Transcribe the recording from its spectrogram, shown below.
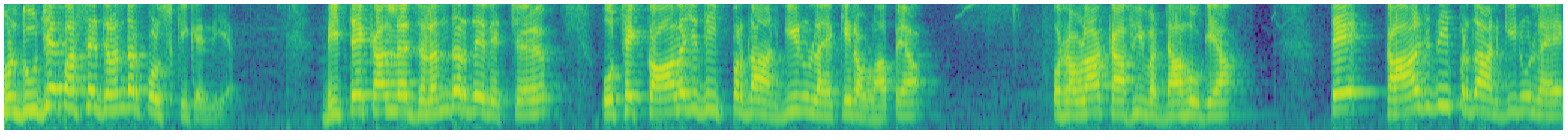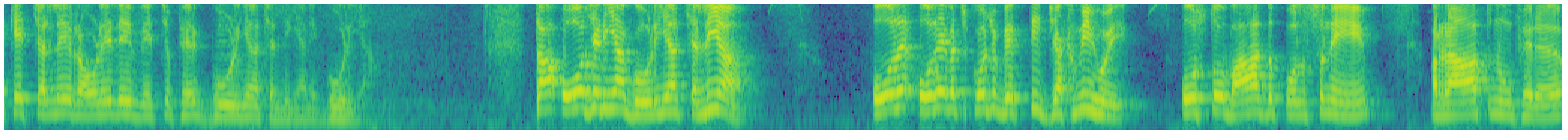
ਹੁਣ ਦੂਜੇ ਪਾਸੇ ਜਲੰਧਰ ਪੁਲਿਸ ਕੀ ਕਹਿੰਦੀ ਹੈ? ਬੀਤੇ ਕੱਲ ਜਲੰਧਰ ਦੇ ਵਿੱਚ ਉੱਥੇ ਕਾਲਜ ਦੀ ਪ੍ਰਧਾਨਗੀ ਨੂੰ ਲੈ ਕੇ ਰੌਲਾ ਪਿਆ ਉਹ ਰੌਲਾ ਕਾਫੀ ਵੱਡਾ ਹੋ ਗਿਆ ਤੇ ਕਾਲਜ ਦੀ ਪ੍ਰਧਾਨਗੀ ਨੂੰ ਲੈ ਕੇ ਚੱਲੇ ਰੌਲੇ ਦੇ ਵਿੱਚ ਫਿਰ ਗੋਲੀਆਂ ਚੱਲੀਆਂ ਨੇ, ਗੋਲੀਆਂ। ਤਾਂ ਉਹ ਜਿਹੜੀਆਂ ਗੋਲੀਆਂ ਚੱਲੀਆਂ ਉਹਦੇ ਉਹਦੇ ਵਿੱਚ ਕੁਝ ਵਿਅਕਤੀ ਜ਼ਖਮੀ ਹੋਏ। ਉਸ ਤੋਂ ਬਾਅਦ ਪੁਲਿਸ ਨੇ ਰਾਤ ਨੂੰ ਫਿਰ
